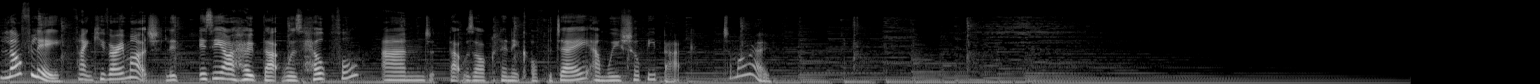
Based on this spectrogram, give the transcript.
Lovely. Thank you very much. Izzy, I hope that was helpful. And that was our clinic of the day. And we shall be back tomorrow.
